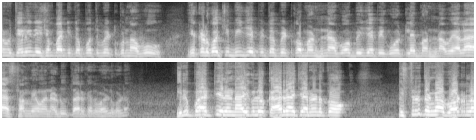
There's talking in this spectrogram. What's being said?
నువ్వు తెలుగుదేశం పార్టీతో పొత్తు పెట్టుకున్నావు ఇక్కడికి వచ్చి బీజేపీతో పెట్టుకోమంటున్నావు బీజేపీకి ఓట్లు ఇవ్వమంటున్నావు ఎలా వేస్తాం మేమని అడుగుతారు కదా వాళ్ళు కూడా. ఇరు పార్టీల నాయకులు కార్యాచరణతో విస్తృతంగా ఓటర్ల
